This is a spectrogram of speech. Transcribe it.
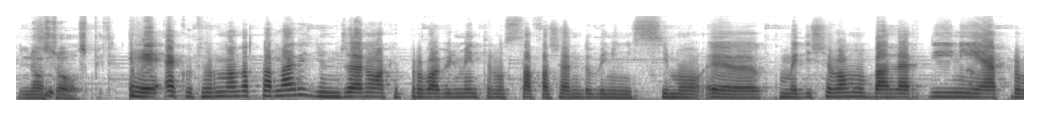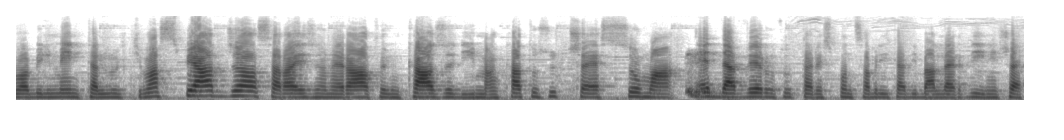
il nostro sì. ospite. Eh, ecco, tornando a parlare di un Genoa che probabilmente non sta facendo benissimo, eh, come dicevamo Ballardini è probabilmente all'ultima spiaggia, sarà esonerato in caso di mancato successo, ma è davvero tutta responsabilità di Ballardini, cioè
